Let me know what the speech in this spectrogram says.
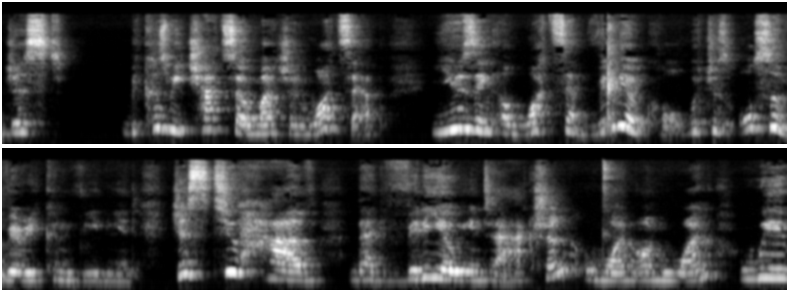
just, because we chat so much on WhatsApp, using a WhatsApp video call, which is also very convenient, just to have that video interaction one-on-one where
